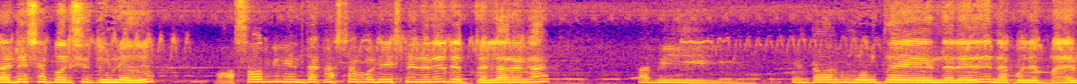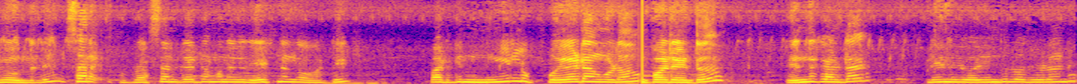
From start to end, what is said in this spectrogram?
గడ్డేసే పరిస్థితి ఉండదు. వాస్తవానికి నేను ఇంత కష్టపడి చేసినా కానీ రేపు తెల్లారంగా అవి ఎంతవరకు దొరుకుతాయి ఏందనేది నాకు కొంచెం భయమే ఉన్నది. సరే ప్రస్తుతానికైతే ప్రస్తుతానికి అయితే మనం ఇది వేసినాం కాబట్టి వాటికి నీళ్ళు పోయడం కూడా ఇంపార్టెంట్. ఎందుకంటే నేను ఇందులో చూడండి.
